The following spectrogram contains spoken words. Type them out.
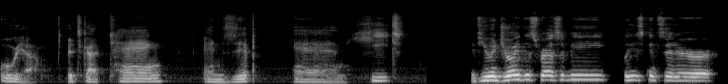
Oh yeah, it's got tang and zip and heat. If you enjoyed this recipe, please consider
